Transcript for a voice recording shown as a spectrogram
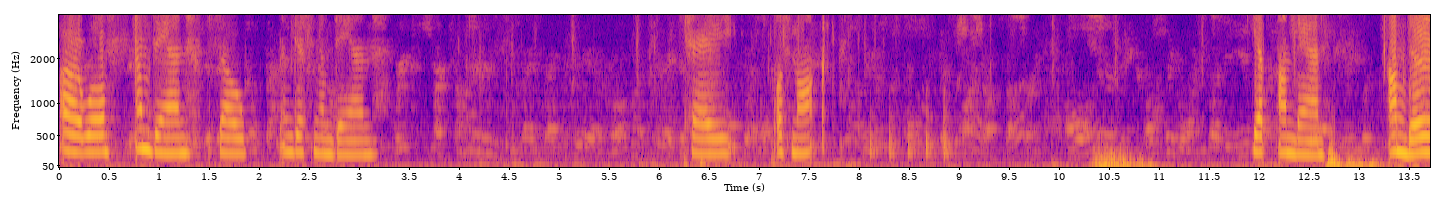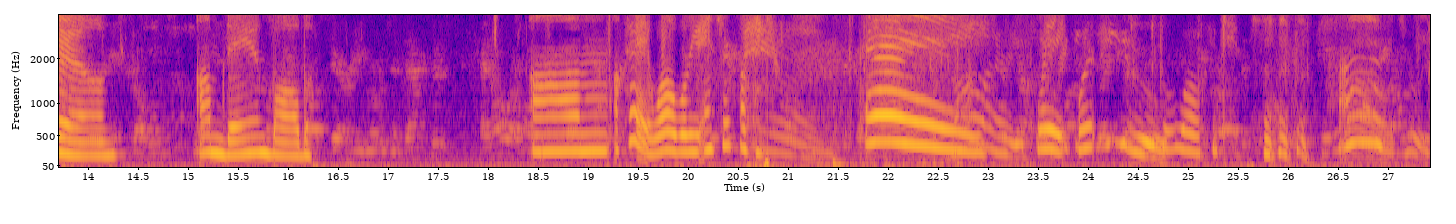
Alright, well, I'm Dan, so I'm guessing I'm Dan. Okay, let's knock. Yep, I'm Dan. I'm Dan. I'm Dan Bob. Um, okay, well, will you answer? Okay. Hey! Hi, Wait, what? great to see you. Whoa, okay. Wow, it's really,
